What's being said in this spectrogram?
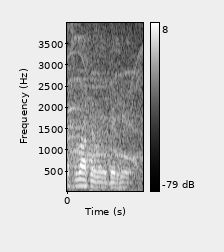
let's rock a little bit here.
